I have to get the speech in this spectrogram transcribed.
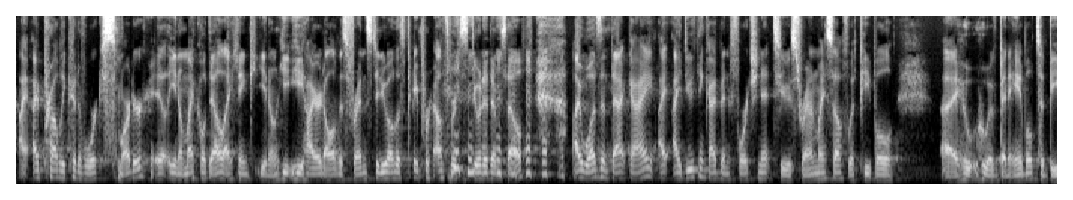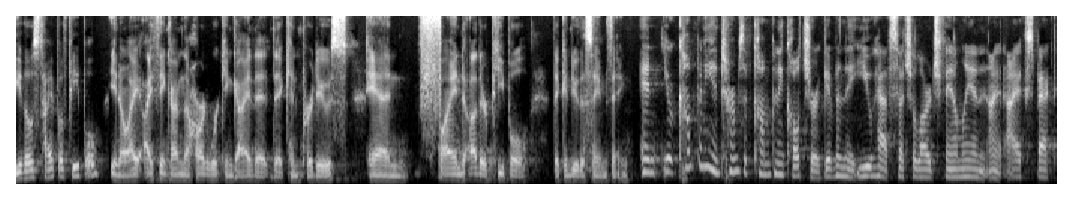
I, I, probably could have worked smarter. You know, Michael Dell, I think, you know, he, he hired all of his friends to do all those paper routes versus doing it himself. I wasn't that guy. I, I do think I've been fortunate to surround myself with people uh, who who have been able to be those type of people. You know, I, I think I'm the hardworking guy that that can produce and find other people that can do the same thing. And your company, in terms of company culture, given that you have such a large family, and I, I expect,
